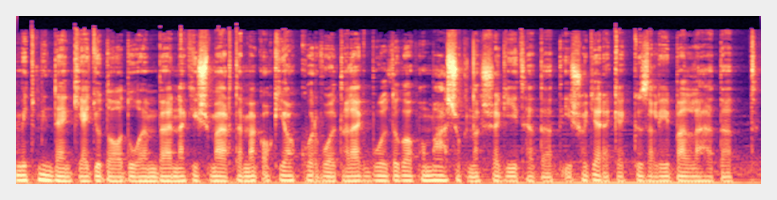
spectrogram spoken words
mit mindenki egy odaadó embernek ismerte meg, aki akkor volt a legboldogabb, ha másoknak segíthetett, és a gyerekek közelében lehetett.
